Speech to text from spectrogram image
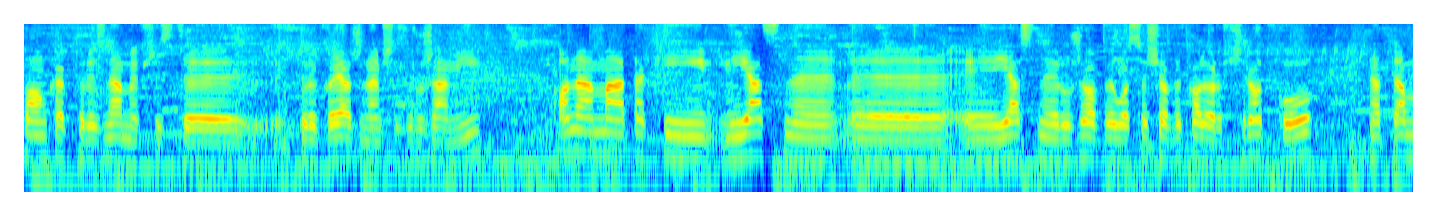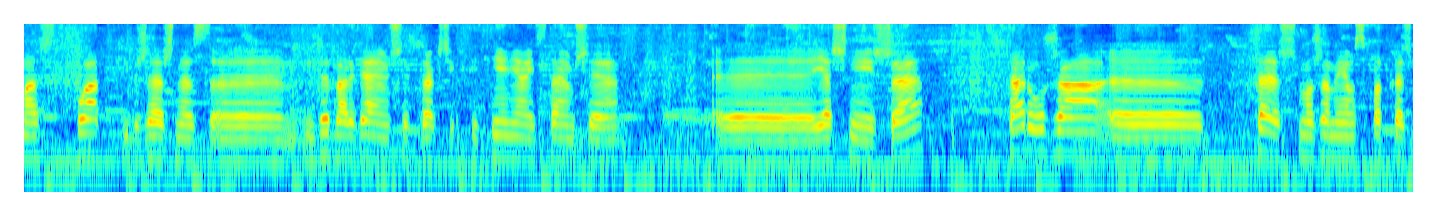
pąka, który znamy wszyscy, który kojarzy nam się z różami. Ona ma taki jasny, y, y, jasny różowy, łososiowy kolor w środku, natomiast płatki brzeżne y, wybarwiają się w trakcie kwitnienia i stają się jaśniejsze. Ta róża też możemy ją spotkać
